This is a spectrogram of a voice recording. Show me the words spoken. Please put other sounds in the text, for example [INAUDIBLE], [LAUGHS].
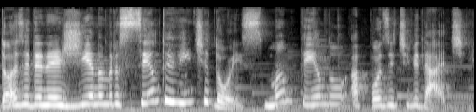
Dose de energia número 122, mantendo a positividade.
